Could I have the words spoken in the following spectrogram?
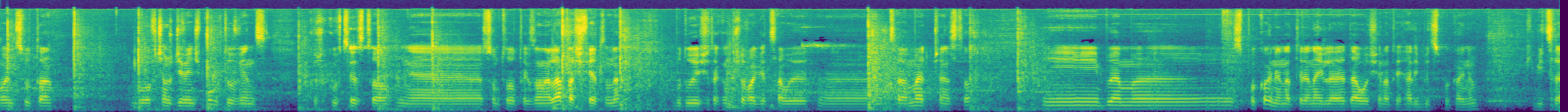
łańcuta, było wciąż 9 punktów, więc w koszykówce jest to, są to tak zwane lata świetlne. Buduje się taką przewagę cały, cały mecz często. I byłem e, spokojny na tyle, na ile dało się na tej hali być spokojnym. Kibice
